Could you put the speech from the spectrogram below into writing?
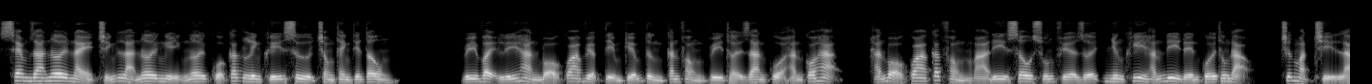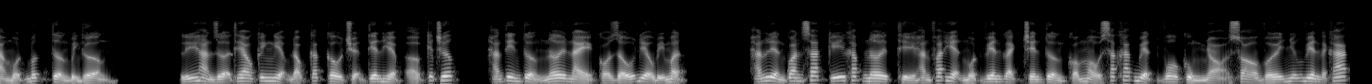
xem ra nơi này chính là nơi nghỉ ngơi của các linh khí sư trong thanh thiên tông. Vì vậy Lý Hàn bỏ qua việc tìm kiếm từng căn phòng vì thời gian của hắn có hạn, hắn bỏ qua các phòng mà đi sâu xuống phía dưới nhưng khi hắn đi đến cuối thông đạo, trước mặt chỉ là một bức tường bình thường. Lý Hàn dựa theo kinh nghiệm đọc các câu chuyện tiên hiệp ở kiếp trước, hắn tin tưởng nơi này có dấu điều bí mật. Hắn liền quan sát kỹ khắp nơi thì hắn phát hiện một viên gạch trên tường có màu sắc khác biệt vô cùng nhỏ so với những viên gạch khác,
